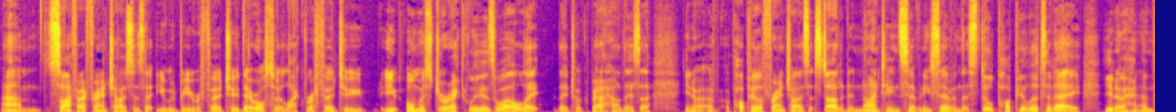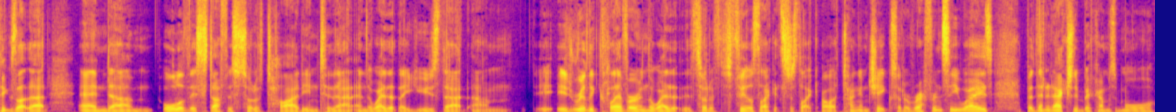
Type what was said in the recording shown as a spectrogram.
um, sci-fi franchises that you would be referred to. They're also like referred to almost directly as well. They, they talk about how there's a, you know, a, a popular franchise that started in 1977 that's still popular today, you know, and things like that. And all of this stuff is sort of tied into that, and the way that they use that um, is really clever in the way that it sort of feels like it's just like oh tongue in cheek sort of referencey ways, but then it actually becomes more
